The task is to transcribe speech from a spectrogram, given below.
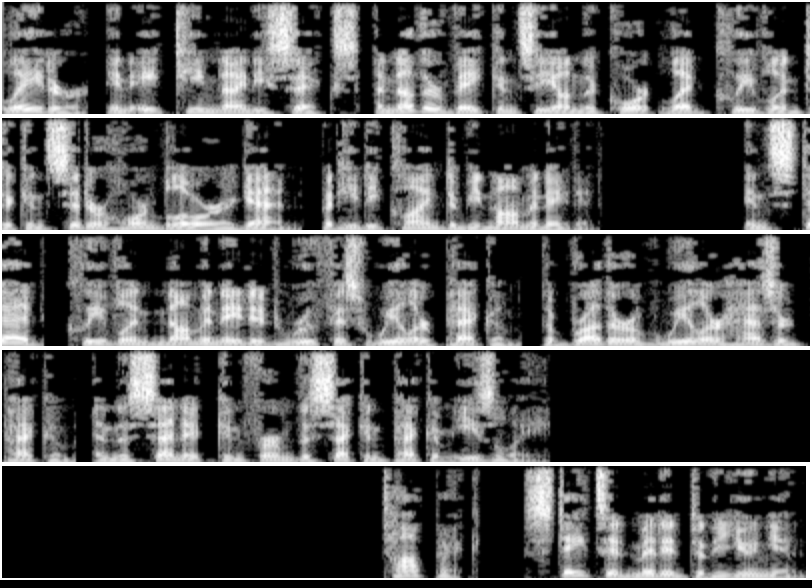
Later, in 1896, another vacancy on the court led Cleveland to consider Hornblower again, but he declined to be nominated. Instead, Cleveland nominated Rufus Wheeler Peckham, the brother of Wheeler Hazard Peckham, and the Senate confirmed the second Peckham easily. Topic. States admitted to the Union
